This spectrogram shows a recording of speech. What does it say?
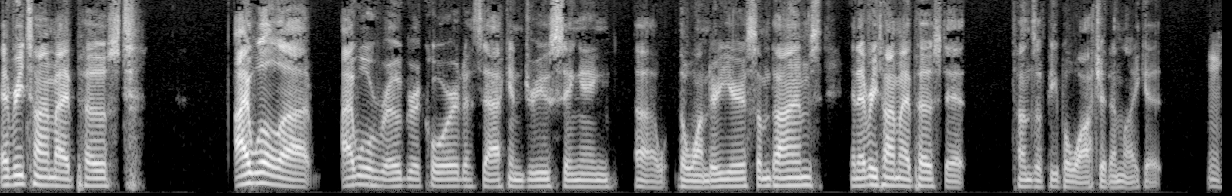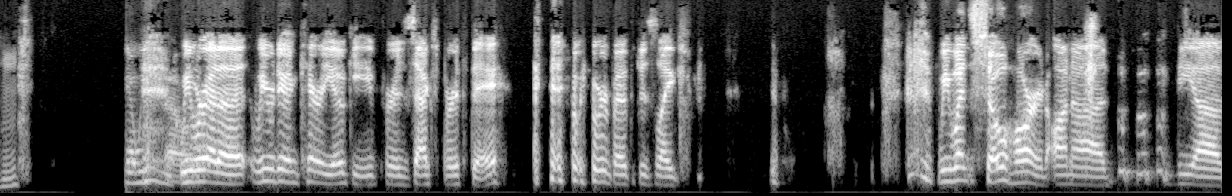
every time i post i will uh i will rogue record zach and drew singing uh the wonder years sometimes and every time i post it tons of people watch it and like it Mm-hmm. yeah, we We were at a we were doing karaoke for Zach's birthday. we were both just like we went so hard on uh the uh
